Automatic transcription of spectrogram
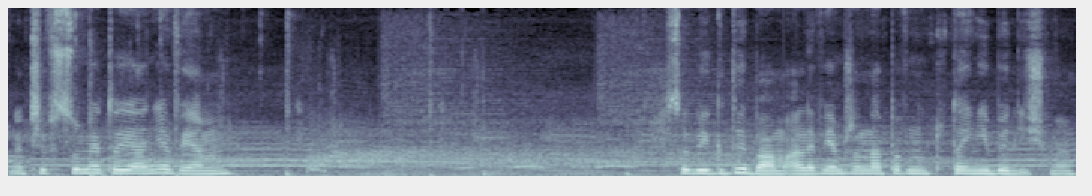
Znaczy w sumie to ja nie wiem. Sobie gdybam, ale wiem, że na pewno tutaj nie byliśmy.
